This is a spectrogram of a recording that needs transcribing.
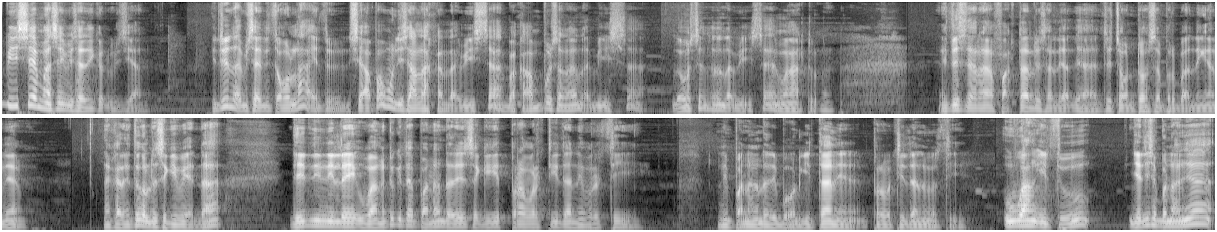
Bisa masih bisa ikut ujian. Itu tidak bisa ditolak itu. Siapa mau disalahkan tidak bisa. Bah kampus sana tidak bisa. Dosen sana tidak bisa. Mengatur. Itu secara fakta lu saya lihat ya. Itu contoh seperbandingannya. Nah karena itu kalau dari segi beda, jadi nilai uang itu kita pandang dari segi prawerti dan niwerti. Ini pandangan dari bawah kita nih, prawerti dan niwerti. Uang itu, jadi sebenarnya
